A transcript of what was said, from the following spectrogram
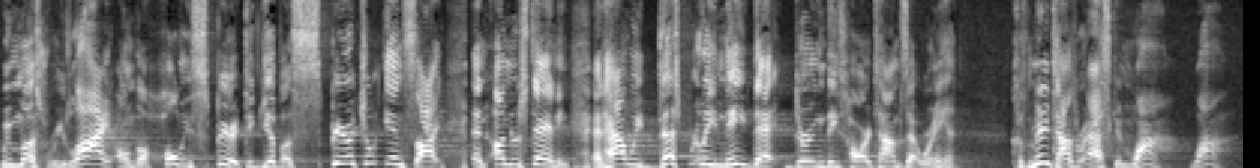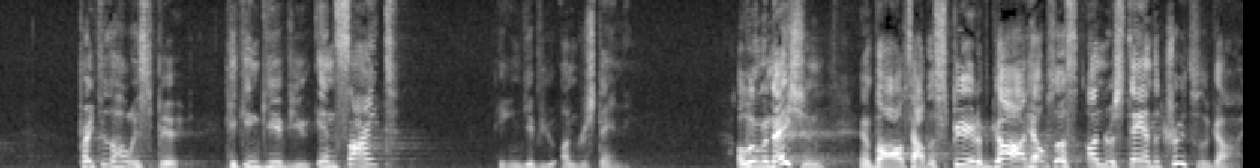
we must rely on the Holy Spirit to give us spiritual insight and understanding, and how we desperately need that during these hard times that we're in. Because many times we're asking, why? Why? Pray to the Holy Spirit. He can give you insight, He can give you understanding. Illumination involves how the Spirit of God helps us understand the truths of God.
